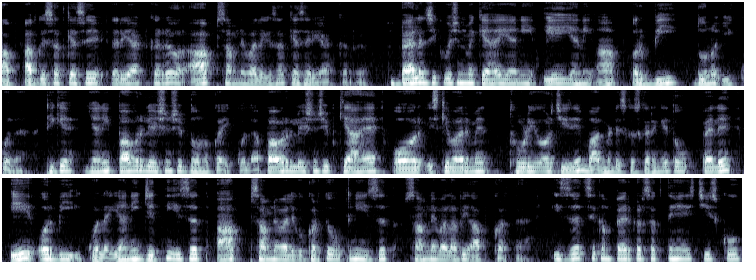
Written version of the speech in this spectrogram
आप, आपके साथ कैसे रिएक्ट कर रहे हो और आप सामने वाले के साथ कैसे रिएक्ट कर रहे हो। बैलेंस इक्वेशन में क्या है? यानी ए यानी आप और बी दोनों इक्वल है, ठीक है? यानी पावर रिलेशनशिप दोनों का इक्वल है। पावर रिलेशनशिप क्या है? और इसके बारे में थोड़ी और चीज़ें बाद में डिस्कस करेंगे। तो पहले ए और बी इक्वल है, यानी जितनी इज़्ज़त आप सामने वाले को करते हो, उतनी इज़्ज़त सामने वाला भी आप करता है। इज़्ज़त से कंपेयर कर सकते हैं इस चीज़ को,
